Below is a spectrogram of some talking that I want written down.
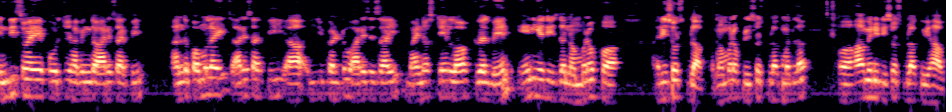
in this way, 4G having the RSRP and the formula is RSRP uh, is equal to RSSI minus 10 log 12 n. n here is the number of uh, resource block. Number of resource block matlab uh, how many resource block we have.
